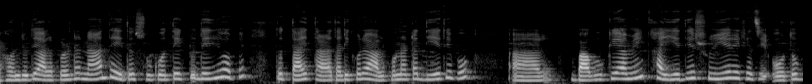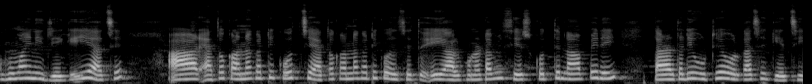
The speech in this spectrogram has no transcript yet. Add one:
এখন যদি আলপনাটা না দেয় তো শুকোতে একটু দেরি হবে। তো তাই তাড়াতাড়ি করে আলপনাটা দিয়ে দেবো। আর বাবুকে আমি খাইয়ে দিয়ে শুইয়ে রেখেছি। ও তো ঘুমায়নি, জেগেই আছে। আর এত কান্নাকাটি করছে, এত কান্নাকাটি করছে, তো এই আলপনাটা আমি শেষ করতে না পেরেই তাড়াতাড়ি উঠে ওর কাছে গেছি।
